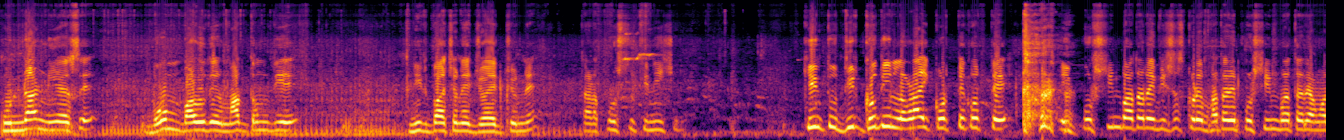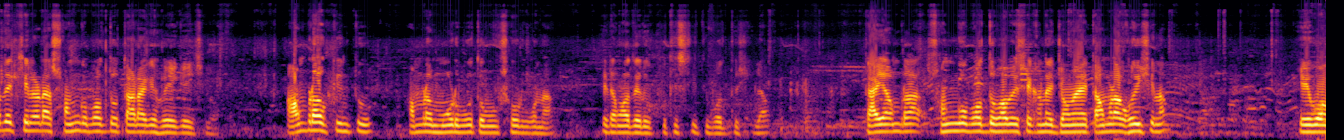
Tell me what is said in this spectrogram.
কুন্ডার নিয়ে এসে বোম বারুদের মাধ্যম দিয়ে নির্বাচনে জয়ের জন্যে তারা প্রস্তুতি নিয়েছিল। কিন্তু দীর্ঘদিন লড়াই করতে করতে এই পশ্চিম ভাতারে বিশেষ করে ভাতারে পশ্চিম ভাতারে আমাদের ছেলেরা সংঘবদ্ধ তার আগে হয়ে গিয়েছিল। আমরাও কিন্তু, আমরা মরবো তবু সরবো না, এটা আমাদের প্রতিশ্রুতিবদ্ধ ছিলাম। তাই আমরা সংঘবদ্ধভাবে সেখানে জমায়েত আমরা হয়েছিলাম। এবং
